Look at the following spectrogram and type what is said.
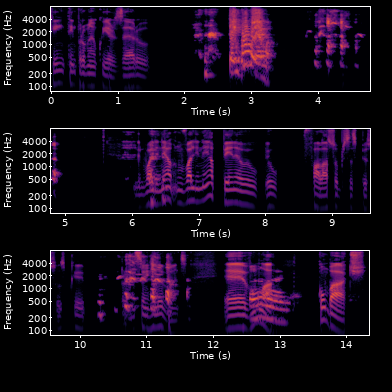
Quem tem problema com Year Zero. tem problema. Não vale nem a, não vale nem a pena eu, eu falar sobre essas pessoas, porque para mim são irrelevantes. É, vamos lá. Combate.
